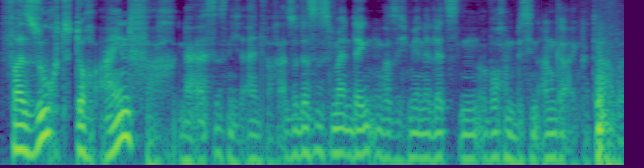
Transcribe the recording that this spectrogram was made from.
versucht doch einfach, na, es ist nicht einfach, also das ist mein Denken, was ich mir in den letzten Wochen ein bisschen angeeignet habe.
